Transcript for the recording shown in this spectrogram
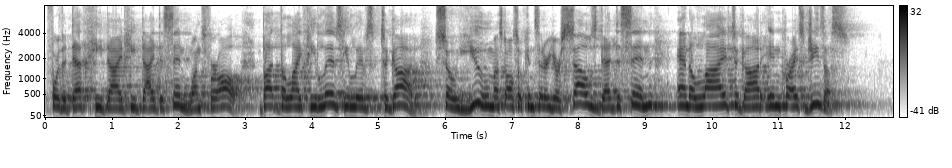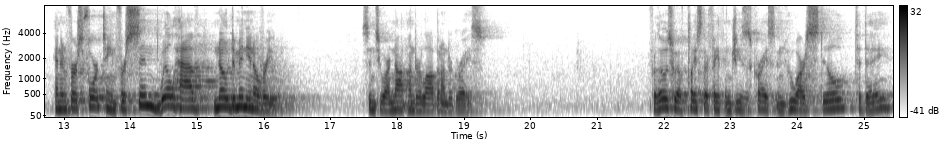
For the death he died, he died to sin once for all. But the life he lives, he lives to God. So you must also consider yourselves dead to sin and alive to God in Christ Jesus. And in verse 14, for sin will have no dominion over you. since you are not under law but under grace. For those who have placed their faith in Jesus Christ and who are still today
